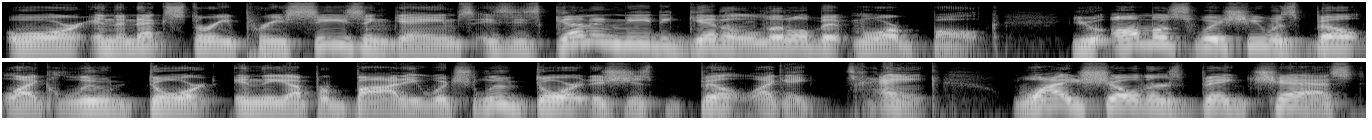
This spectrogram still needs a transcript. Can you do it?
or in the next three preseason games is he's going to need to get a little bit more bulk. You almost wish he was built like Lu Dort in the upper body, which Lu Dort is just built like a tank, wide shoulders, big chest.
